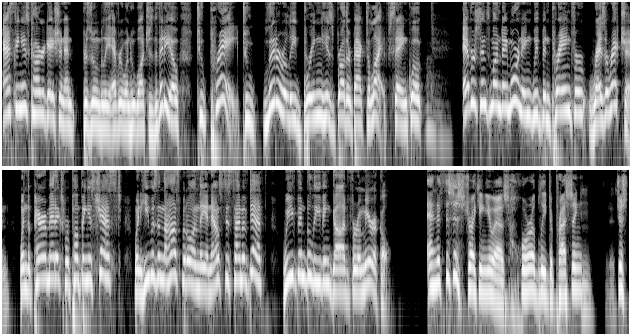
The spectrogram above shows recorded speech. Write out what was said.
asking his congregation and presumably everyone who watches the video to pray to literally bring his brother back to life, saying, quote, Ever since Monday morning, we've been praying for resurrection. When the paramedics were pumping his chest, when he was in the hospital and they announced his time of death, we've been believing God for a miracle. And if this is striking you as horribly depressing, mm, just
